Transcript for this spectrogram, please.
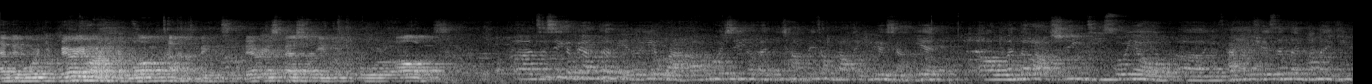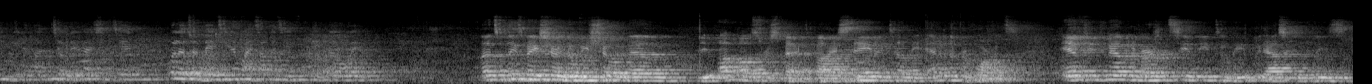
have been working very hard for a long time to make this a very special evening for all of us. 呃，这是一个非常特别的夜晚啊，会是一个很一场非常棒的音乐飨宴。呃，我们的老师以及 所有呃有才华的学生们，他们已经努力了很久的一段时间，为了准备今天晚上的节目给各位。 Let's please make sure that we show them the utmost respect by staying until the end of the performance. If you do have an emergency and need to leave, we'd ask you to please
